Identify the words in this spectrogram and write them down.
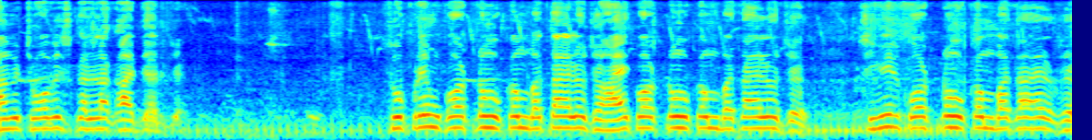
અમે ચોવીસ કલાક હાજર છે. સુપ્રીમ કોર્ટનો હુકમ બતાવેલો છે હાઈકોર્ટનો હુકમ બતાવેલો છે સિવિલ કોર્ટનો હુકમ બતાવેલો છે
